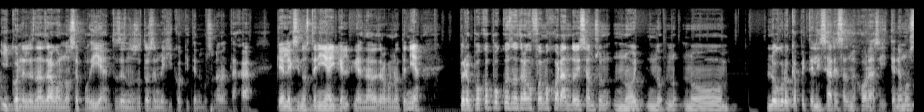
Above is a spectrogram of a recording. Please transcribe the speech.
y con el Snapdragon no se podía. Entonces nosotros en México aquí tenemos una ventaja que el Exynos tenía y que el Snapdragon no tenía. Pero poco a poco Snapdragon fue mejorando y Samsung no, no, no, logró capitalizar esas mejoras. Y tenemos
